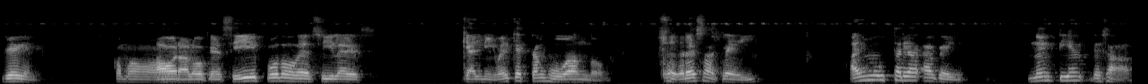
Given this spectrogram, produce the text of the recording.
lleguen. Como... Ahora, lo que sí puedo decir es que al nivel que están jugando, regresa Clay. A mí me gustaría, ok, no entiendo, o sea,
